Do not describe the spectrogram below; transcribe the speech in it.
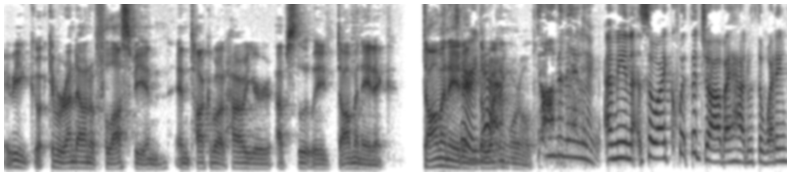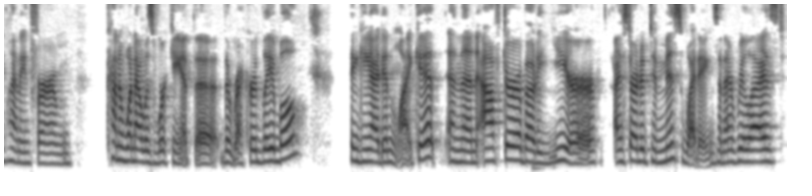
maybe go, give a rundown of Filosophi and and talk about how you're absolutely dominating dominating sure, the yeah. wedding world. Dominating. I mean, so I quit the job I had with the wedding planning firm kind of when I was working at the the record label, thinking I didn't like it. And then after about a year, I started to miss weddings and I realized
